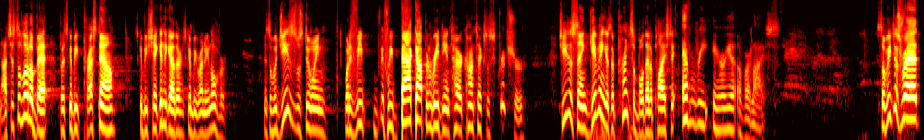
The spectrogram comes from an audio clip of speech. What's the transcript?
Not just a little bit, but it's going to be pressed down, it's going to be shaken together, it's going to be running over. And so what Jesus was doing, what if we if we back up and read the entire context of Scripture, Jesus saying giving is a principle that applies to every area of our lives. So we just read,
